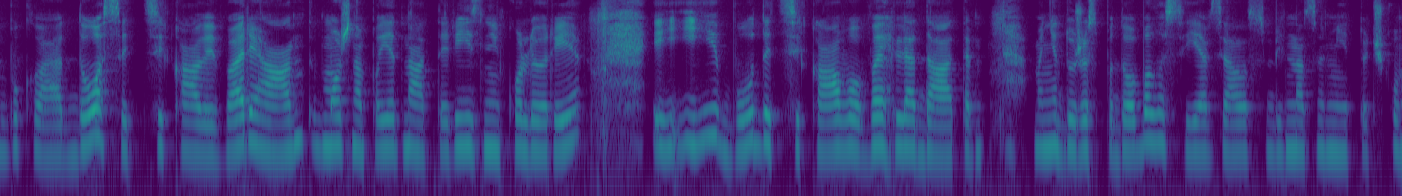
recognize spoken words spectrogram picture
букле. Досить цікавий варіант. Можна поєднати різні кольори і, і буде цікаво виглядати. Мені дуже сподобалося, я взяла собі на заміточку.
